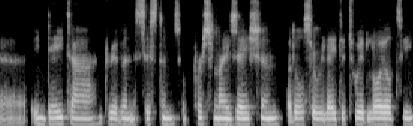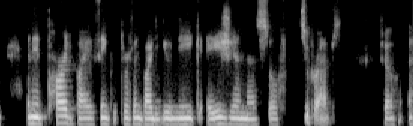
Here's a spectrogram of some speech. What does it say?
uh, in data-driven systems of personalization, but also related to it loyalty, and in part by I think driven by the unique Asianness of super apps. So uh,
